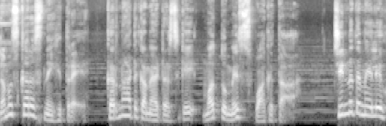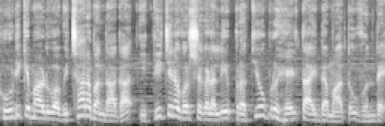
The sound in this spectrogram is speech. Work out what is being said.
ನಮಸ್ಕಾರ ಸ್ನೇಹಿತರೆ, ಕರ್ನಾಟಕ ಮ್ಯಾಟರ್ಸ್ಗೆ ಮತ್ತೊಮ್ಮೆ ಸ್ವಾಗತ. ಚಿನ್ನದ ಮೇಲೆ ಹೂಡಿಕೆ ಮಾಡುವ ವಿಚಾರ ಬಂದಾಗ ಇತ್ತೀಚಿನ ವರ್ಷಗಳಲ್ಲಿ ಪ್ರತಿಯೊಬ್ಬರು ಹೇಳ್ತಾ ಇದ್ದ ಮಾತು ಒಂದೇ,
